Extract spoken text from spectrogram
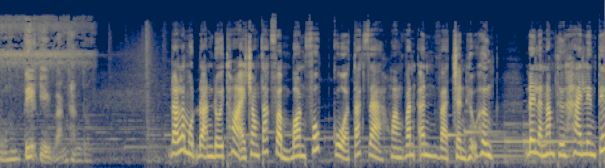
tôi không tiếc gì bản thân tôi. Đó là một đoạn đối thoại trong tác phẩm Bon Phúc của tác giả Hoàng Văn Ân và Trần Hữu Hưng. Đây là năm thứ hai liên tiếp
